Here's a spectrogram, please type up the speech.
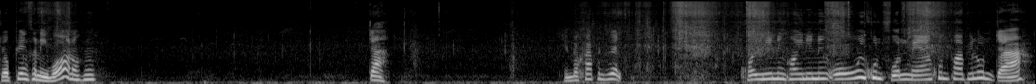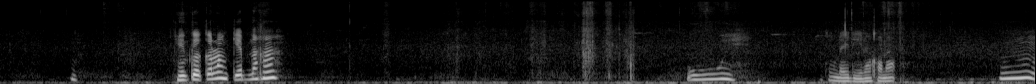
จบเพียงเท่านี้บ่เนาะจ้ะเห็นไหมครับเพื่อนๆขออีกนิดนึงขออีกนิดนึงโอ้ยคุณฝนแหม่คุณพาพิรุณจ๋าเห็นก็กำลังเก็บนะคะอุ้ย จังไดดีเนาะค่ะเนาะอืม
